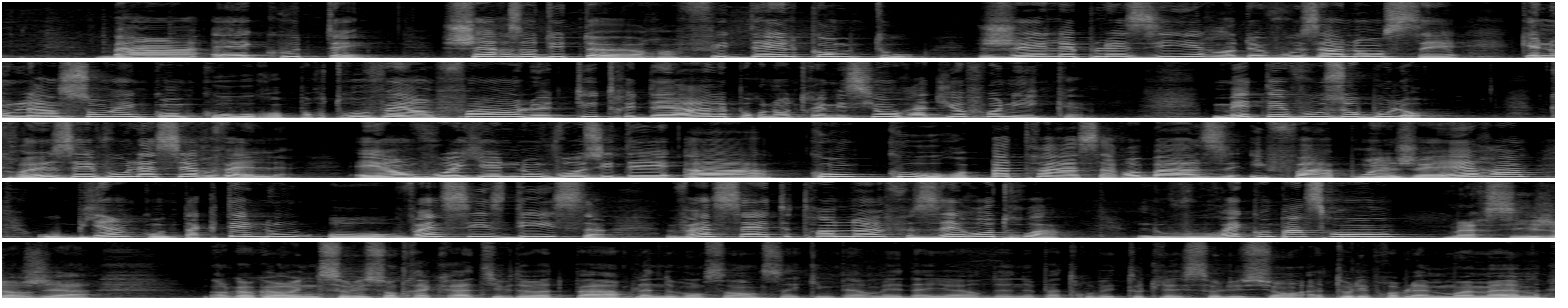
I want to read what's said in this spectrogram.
Ben, écoutez, chers auditeurs, fidèles comme tout, j'ai le plaisir de vous annoncer que nous lançons un concours pour trouver enfin le titre idéal pour notre émission radiophonique. Mettez-vous au boulot, creusez-vous la cervelle et envoyez-nous vos idées à concourspatras.ifa.gr ou bien contactez-nous au 26 10 27 39 03. Nous vous récompenserons. Merci Georgia. Donc encore une solution très créative de votre part, pleine de bon sens, et qui me permet d'ailleurs de ne pas trouver toutes les solutions à tous les problèmes moi-même.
